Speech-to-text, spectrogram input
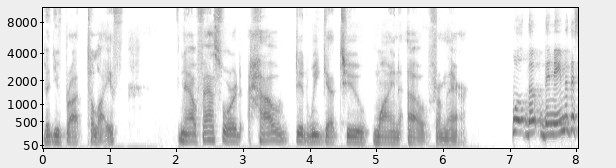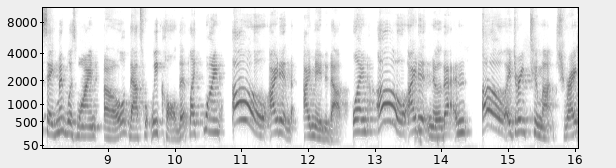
that you've brought to life. Now, fast forward, how did we get to Wine O from there? Well, the, the name of the segment was Wine O. That's what we called it. Like wine Oh, I didn't, I made it up. Wine Oh, I didn't know that. And oh, I drink too much, right?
